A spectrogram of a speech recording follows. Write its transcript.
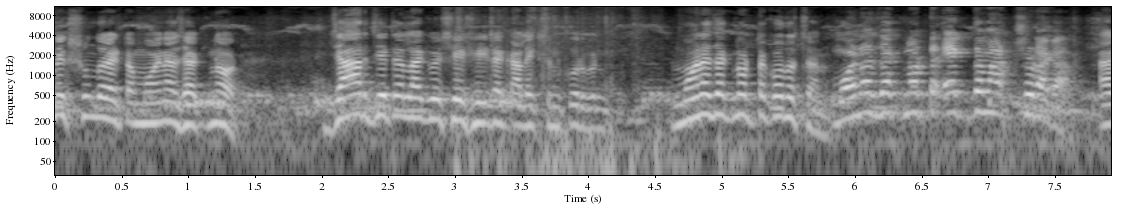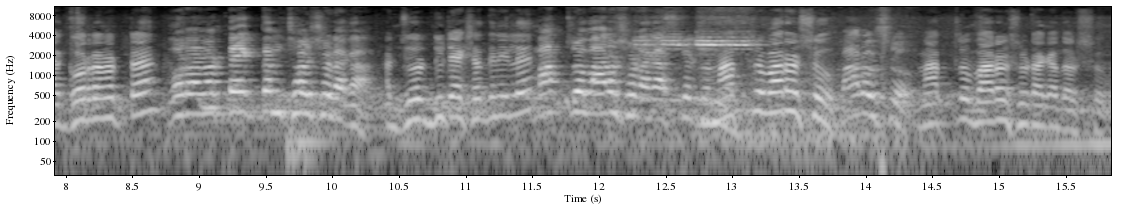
অনেক সুন্দর একটা ময়না ঝাক নর। যার যেটা লাগবে সে সেইটা কালেকশন করবেন। ময়না ঝাক নরটা কত চান? ময়না জাক নটটা একদম আটশো টাকা। আর গররা নরটা? গররা নটটা একদম ছয়শো টাকা। আর জোর দুইটা একসাথে নিলে? মাত্র বারোশো টাকা আজকের জন্য। মাত্র বারোশো? বারোশো। মাত্র বারোশো টাকা দর্শক।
